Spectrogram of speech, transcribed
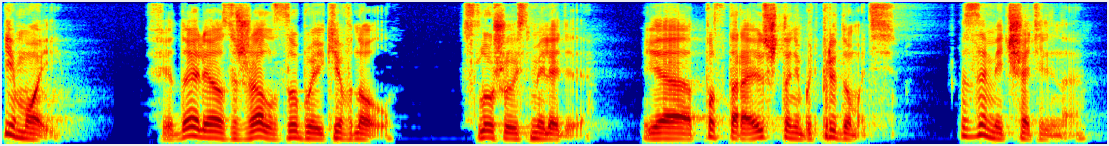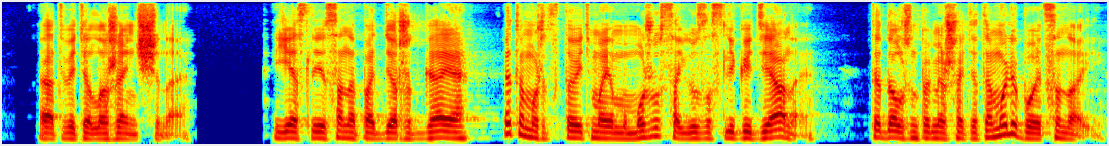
и мой». Фиделио сжал зубы и кивнул. «Слушаюсь, миледи. Я постараюсь что-нибудь придумать». «Замечательно», — ответила женщина. «Если Исана поддержит Гая, это может стоить моему мужу союза с Лигой Дианы. Ты должен помешать этому любой ценой.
